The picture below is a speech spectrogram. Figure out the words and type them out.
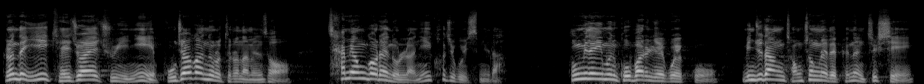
그런데 이 계좌의 주인이 보좌관으로 드러나면서 차명 거래 논란이 커지고 있습니다. 국민의힘은 고발을 예고했고 민주당 정청래 대표는 즉시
